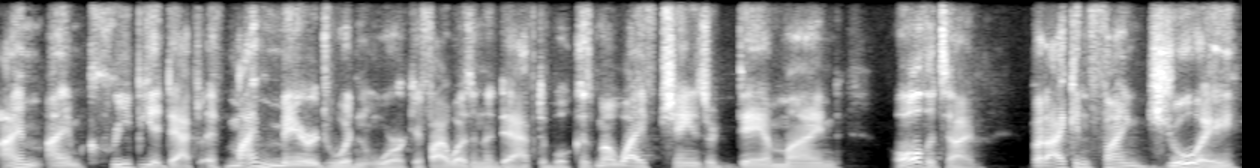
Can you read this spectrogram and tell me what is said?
I'm I'm creepy adaptable. If my marriage wouldn't work if I wasn't adaptable, because my wife changed her damn mind all the time. But I can find joy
